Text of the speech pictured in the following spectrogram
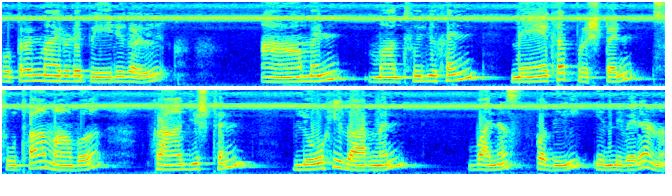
പുത്രന്മാരുടെ പേരുകൾ ആമൻ മധുരുഹൻ മേഘപൃഷ്ഠൻ സുധാമാവ് പ്രാജിഷ്ഠൻ ലോഹിതാർണൻ വനസ്പതി എന്നിവരാണ്.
